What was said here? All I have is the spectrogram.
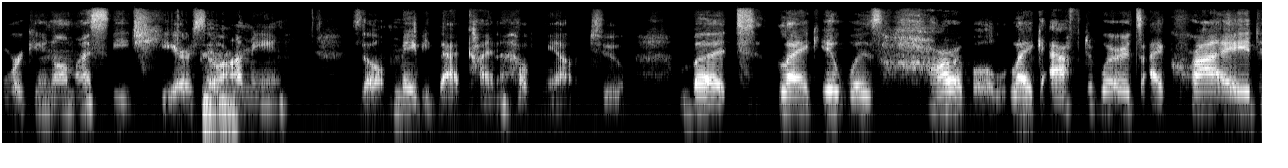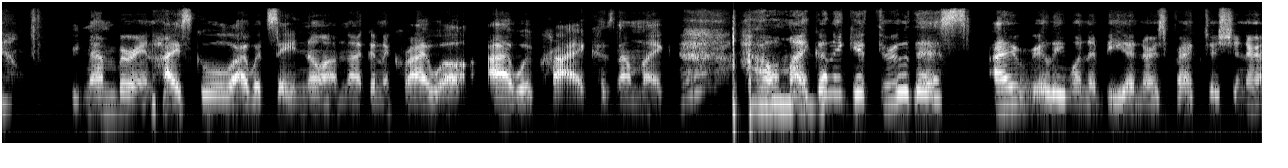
working on my speech here. So mm-hmm. I mean, so maybe that kind of helped me out too. But like it was horrible. Like afterwards, I cried remember in high school i would say no i'm not going to cry well i would cry because i'm like how am i going to get through this i really want to be a nurse practitioner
